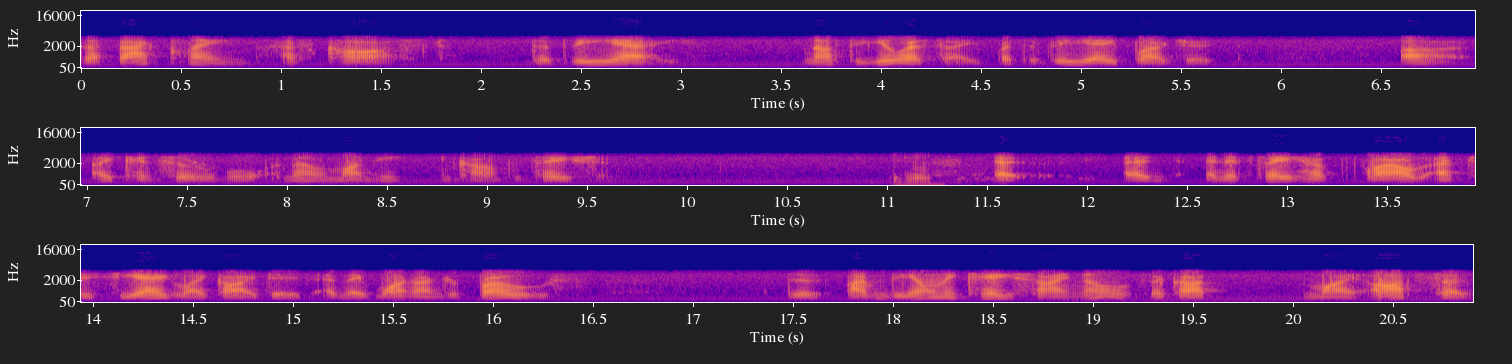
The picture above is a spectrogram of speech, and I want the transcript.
that that claim has cost the VA, not the USA, but the VA budget, uh, a considerable amount of money in compensation. Yeah. And and if they have filed FTCA like I did, and they won under both, the, I'm the only case I know of that got my offset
